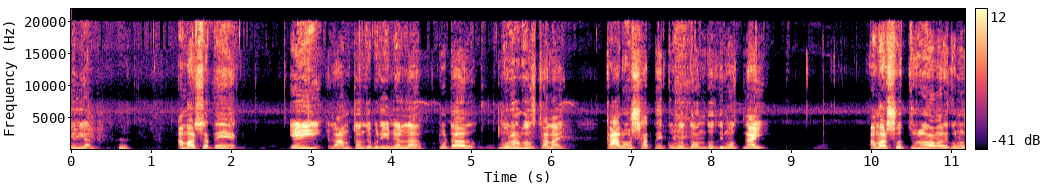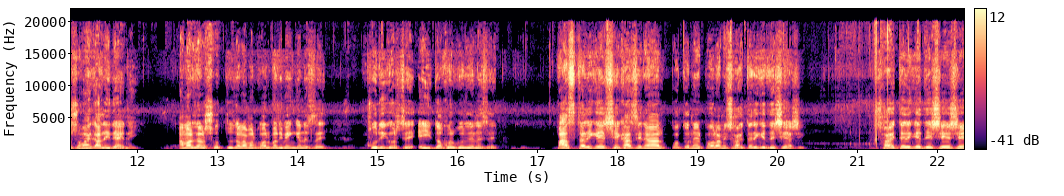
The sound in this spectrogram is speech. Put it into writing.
ইউনিয়ন। আমার সাথে এই রামচন্দ্রপুর ইউনিয়ন না, টোটাল মোরলগঞ্জ থানায় কারোর সাথে কোনো দ্বন্দ্ব, দ্বিমত নাই। আমার শত্রুরা আমার কোনো সময় গালি দেয় নাই। আমার যারা শত্রু, যারা আমার ঘর বাড়ি ভেঙে এনেছে, চুরি করছে, এই দখল করে এনেছে পাঁচ তারিখে শেখ হাসিনার পতনের পর আমি ছয় তারিখে দেশে আসি। ছয় তারিখে দেশে এসে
